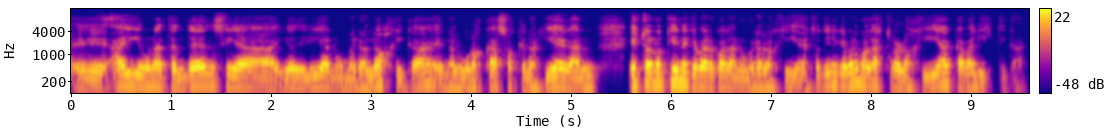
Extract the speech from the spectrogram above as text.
eh, hay una tendencia, yo diría, numerológica, en algunos casos que nos llegan. Esto no tiene que ver con la numerología, esto tiene que ver con la astrología cabalística.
